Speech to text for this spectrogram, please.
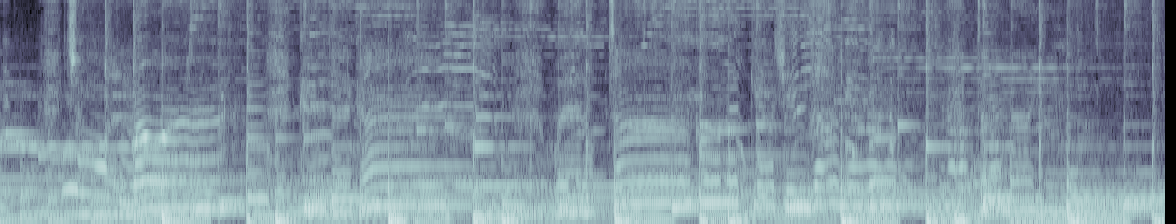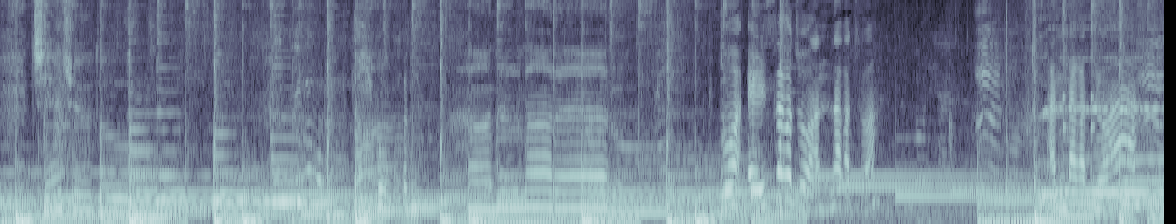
나는 정말 고마워 그대가 외롭다고 느껴진다면 떠나요 제주도 하늘 아래로 누가 엘사가 좋아 안나가 좋아? 안나가 좋아?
